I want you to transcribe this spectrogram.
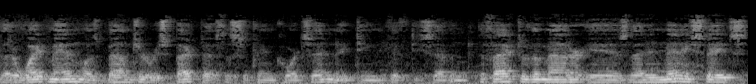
that a white man was bound to respect, as the Supreme Court said in 1857. The fact of the matter is that in many states,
